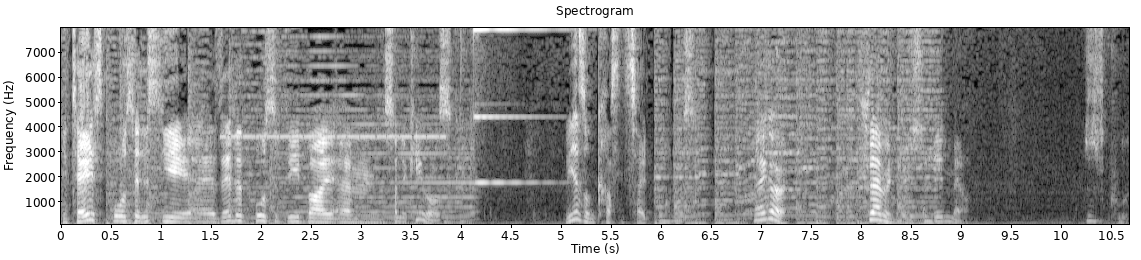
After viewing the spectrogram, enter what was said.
die Tails-Pose ist dieselbe äh, Pose wie bei ähm, Sonic Heroes. Wieder so einen krassen Zeitbonus. Na egal. Schwer mich nicht, ist ein Leben mehr. Das ist cool.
